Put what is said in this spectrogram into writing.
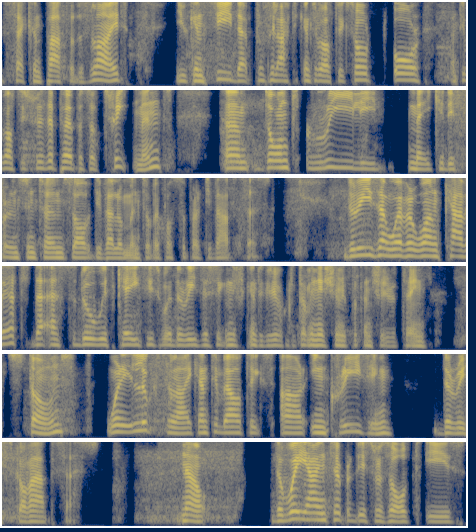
second part of the slide, you can see that prophylactic antibiotics or, or antibiotics with the purpose of treatment um, don't really make a difference in terms of development of a postoperative abscess. There is, however, one caveat that has to do with cases where there is a significant degree of contamination with potentially retained stones, where it looks like antibiotics are increasing the risk of abscess. Now, the way I interpret this result is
